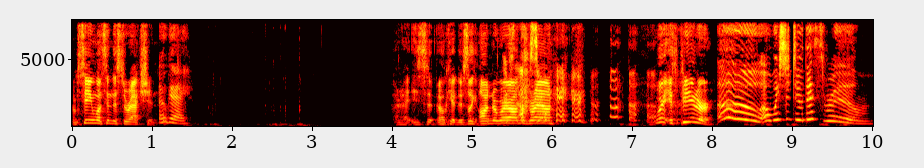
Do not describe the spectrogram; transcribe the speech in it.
I'm seeing what's in this direction. okay. All right. Is it, okay. There's like underwear on the ground. Wait, it's Peter. Oh, oh, we should do this room.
